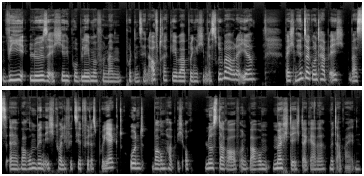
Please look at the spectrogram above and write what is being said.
wie löse ich hier die Probleme von meinem potenziellen Auftraggeber? Bringe ich ihm das rüber oder ihr? Welchen Hintergrund habe ich? Was, äh, warum bin ich qualifiziert für das Projekt? Und warum habe ich auch Lust darauf? Und warum möchte ich da gerne mitarbeiten?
